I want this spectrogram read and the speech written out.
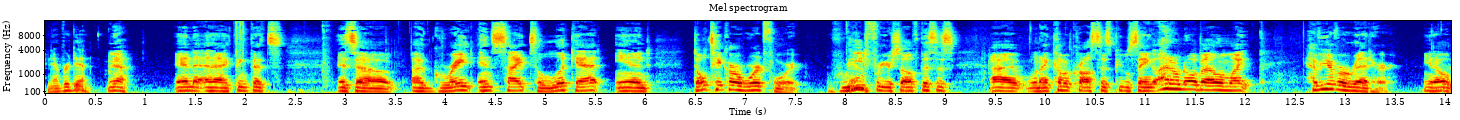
She never did. Yeah. And and I think that's it's a a great insight to look at and don't take our word for it. Read Yeah. for yourself. This is uh, when I come across this people saying, I don't know about Ellen White. Have you ever read her? You know,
